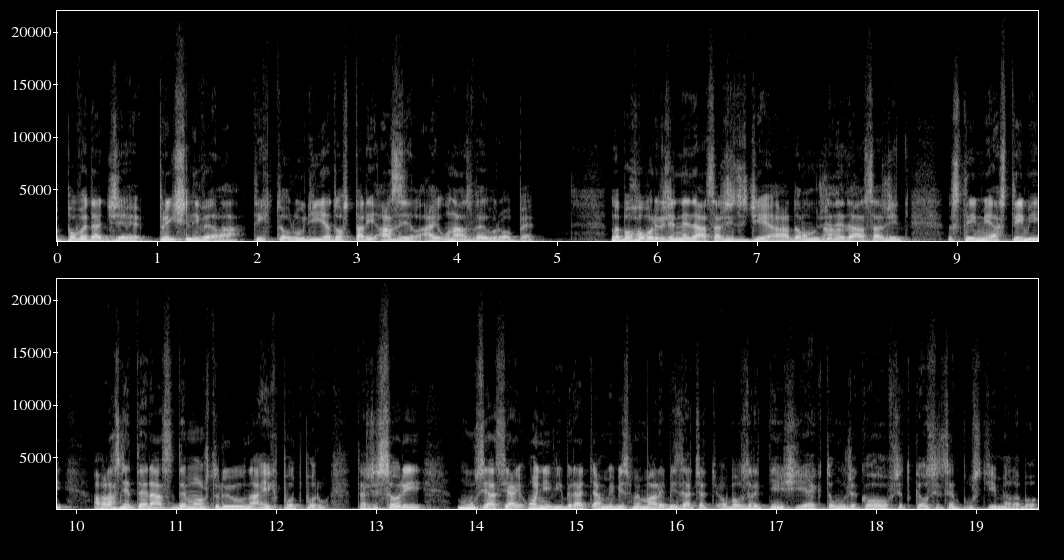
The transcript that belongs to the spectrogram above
povedať, že prišli veľa týchto ľudí a dostali azyl aj u nás v Európe lebo hovorili, že nedá sa žiť s džihádom, že nedá sa žiť s tými a s tými. A vlastne teraz demonstrujú na ich podporu. Takže sorry, musia si aj oni vybrať a my by sme mali byť začať obozretnejší aj k tomu, že koho všetkého si sem pustíme, lebo,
